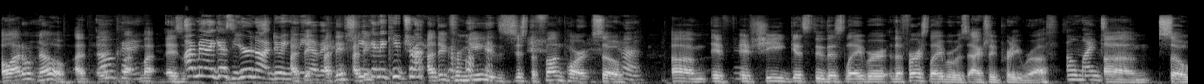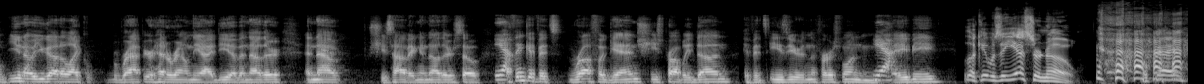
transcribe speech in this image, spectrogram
Oh, I don't know. I, Okay. my- my- is- I mean, I guess you're not doing I any think- of it. I think- Is I she think- gonna keep trying? I think for me, it's just the fun part. So, Yeah. um, if if she gets through this labor, the first labor was actually pretty rough. Oh, mine too. Um, so you know, you got to like wrap your head around the idea of another, and now she's having another. So Yeah. I think if it's rough again, she's probably done. If it's easier than the first one, Yeah. maybe. Look, it was a yes or no. Okay.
